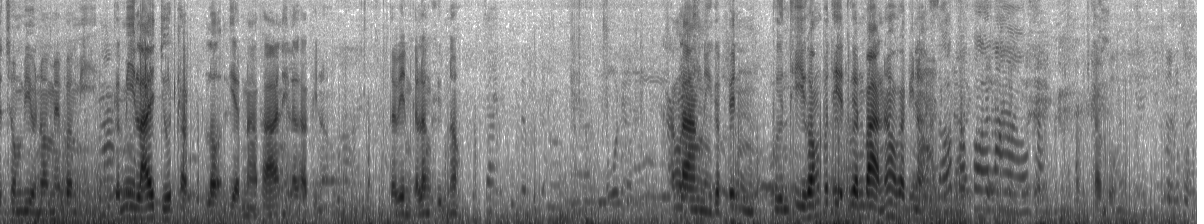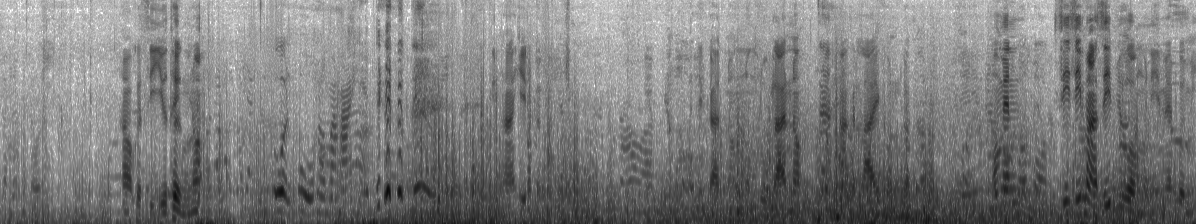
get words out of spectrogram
จุดชมวิวเนาะแม่ป้าหมี ก็มีหลายจุดครับเลาะเรียบหนาผานี่แหละครับพี่น้องตะเวนกำลังขึ้นเนาะข้างล่างนี่ก็เป็นพื้นที่ของประเทศเพื่อนบ้านเนาะครับพี่น้องสปปลาวค่ะครับผมเฮาก็สิอยู่ถึงเนาะอ้วนปู่เข้ามาหาเห็ดขึ้นหาเห็ดครับบรรยากาศน้องนงลูกหลานเนาะมากันหลายคนครับ โมเมนต์40 50อยู่ว่ามื้อนี้แม่นบ่มี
